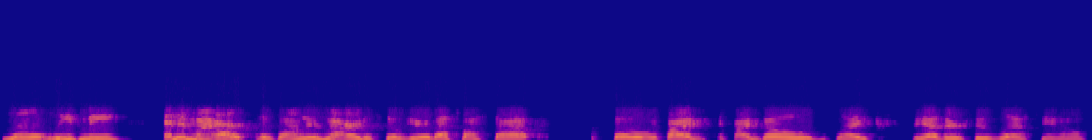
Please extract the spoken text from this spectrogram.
won't leave me. And in my art, as long as my art is still here, that's my stock. So if I if I go like the others who've left, you know,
